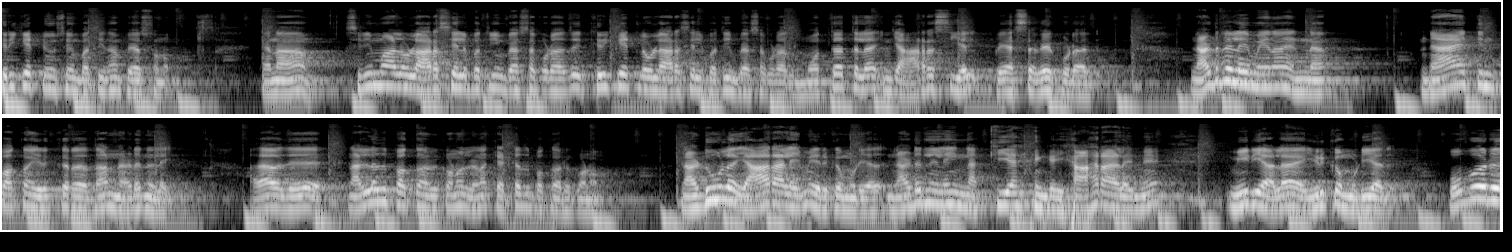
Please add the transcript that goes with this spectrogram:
கிரிக்கெட் நியூஸையும் பற்றி தான் பேசணும். ஏன்னா சினிமாவில் உள்ள அரசியல் பற்றியும் பேசக்கூடாது கிரிக்கெட்டில் உள்ள அரசியல் பற்றியும் பேசக்கூடாது. மொத்தத்தில் இங்கே அரசியல் பேசவே கூடாது. நடுநிலைமைனா என்ன? நியாயத்தின் பக்கம் இருக்கிறது தான் நடுநிலை. அதாவது நல்லது பக்கம் இருக்கணும் இல்லைன்னா கெட்டது பக்கம் இருக்கணும். நடுவில் யாராலையுமே இருக்க முடியாது. நடுநிலை நக்கியாக இங்கே யாராலையுமே மீடியாவில் இருக்க முடியாது. ஒவ்வொரு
